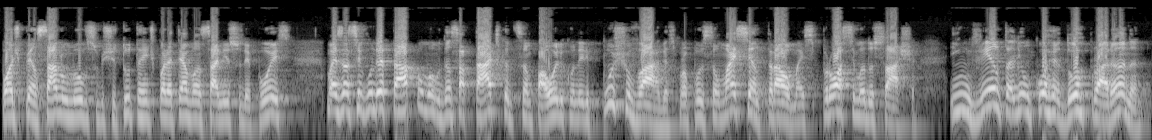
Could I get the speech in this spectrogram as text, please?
Pode pensar num novo substituto, a gente pode até avançar nisso depois. Mas na segunda etapa, uma mudança tática do São Paulo, quando ele puxa o Vargas para uma posição mais central, mais próxima do Sacha, e inventa ali um corredor para o Arana,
